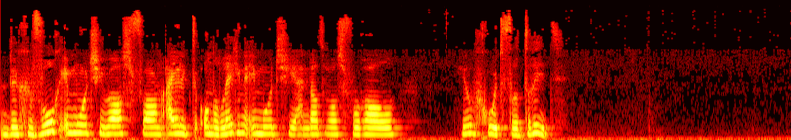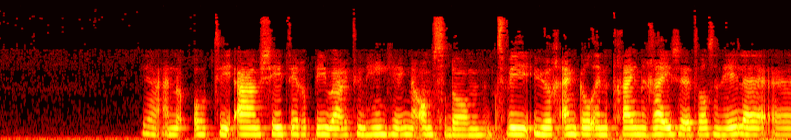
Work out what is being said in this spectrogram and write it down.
de gevolgemotie was van eigenlijk de onderliggende emotie. En dat was vooral heel groot verdriet. Ja, en op die AMC-therapie waar ik toen heen ging naar Amsterdam, twee uur enkel in de trein reizen. Het was een hele uh,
